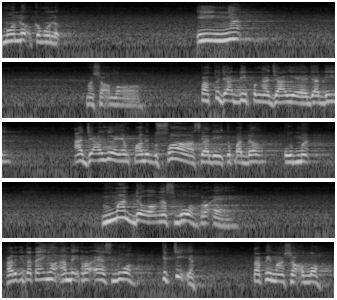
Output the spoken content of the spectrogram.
mulut ke mulut. Ingat Masya-Allah. Lepas tu jadi pengajaran, jadi ajaran yang paling besar sekali kepada umat mada dengan sebuah Quran. Kalau kita tengok ambil Quran sebuah kecil ya. Tapi masya-Allah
